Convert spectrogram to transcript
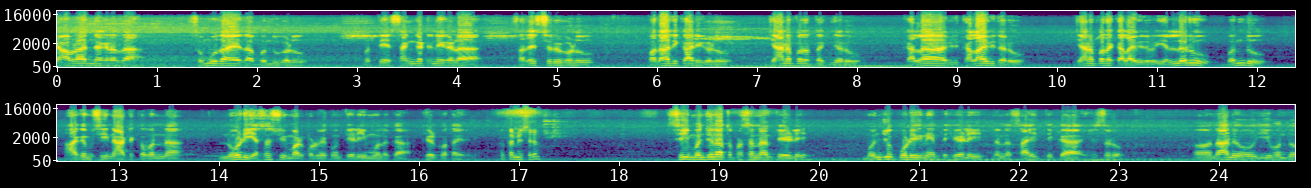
ಚಾಮರಾಜನಗರದ ಸಮುದಾಯದ ಬಂಧುಗಳು ಮತ್ತು ಸಂಘಟನೆಗಳ ಸದಸ್ಯರುಗಳು ಪದಾಧಿಕಾರಿಗಳು ಜಾನಪದ ತಜ್ಞರು ಕಲಾ ಕಲಾವಿದರು ಜಾನಪದ ಕಲಾವಿದರು ಎಲ್ಲರೂ ಬಂದು ಆಗಮಿಸಿ ನಾಟಕವನ್ನು ನೋಡಿ ಯಶಸ್ವಿ ಮಾಡಿಕೊಡ್ಬೇಕು ಅಂತೇಳಿ ಈ ಮೂಲಕ ಕೇಳ್ಕೊತಾ ಇದ್ದೀನಿ. ತಮ್ಮ ಹೆಸರು? ಸಿ. ಮಂಜುನಾಥ ಪ್ರಸನ್ನ ಅಂತೇಳಿ ಮಂಜು ಕೋಡಿಗಿನಿ ಅಂತ ಹೇಳಿ ನನ್ನ ಸಾಹಿತ್ಯಿಕ ಹೆಸರು. ನಾನು ಈ ಒಂದು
